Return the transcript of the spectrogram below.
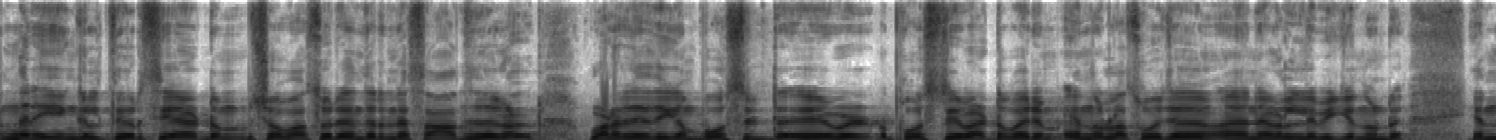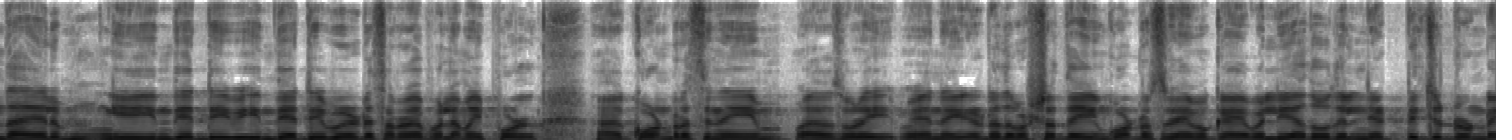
അങ്ങനെയെങ്കിൽ തീർച്ചയായിട്ടും ശോഭാ സുരേന്ദ്രന്റെ സാധ്യതകൾ വളരെയധികം പോസിറ്റീവ് പോസിറ്റീവായിട്ട് വരും എന്നുള്ള സൂചനകൾ ലഭിക്കുന്നുണ്ട്. എന്തായാലും ഈ India T V India T വിയുടെ സർവേ ഫലം ഇപ്പോൾ കോൺഗ്രസിനെയും സോറി പിന്നെ ഇടതുപക്ഷത്തെയും കോൺഗ്രസിനെയും ഒക്കെ വലിയ തോതിൽ ഞെട്ടിച്ചിട്ടുണ്ട്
